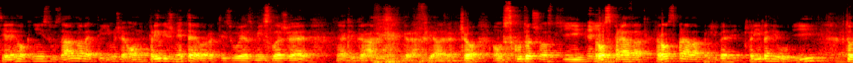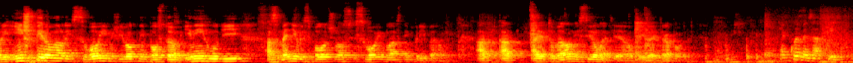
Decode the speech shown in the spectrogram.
tie jeho knihy sú zaujímavé tým, že on príliš neteoretizuje v zmysle, že nejaké grafy, grafy ale neviem čo. On v skutočnosti rozpráva, rozpráva príbehy. Príbehy ľudí, ktorí inšpirovali svojim životným postojom iných ľudí a zmenili spoločnosť svojim vlastným príbehom. A, a, a je to veľmi silné tie jeho príbehy, treba povedať. Ďakujeme za tip.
